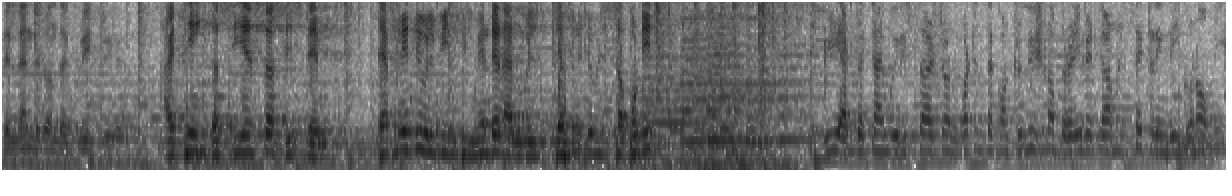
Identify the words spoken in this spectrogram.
they landed on the greed driven. I think the CSR system definitely will be implemented and will definitely will support it. We at the time we researched on what is the contribution of the ready-made garment sector in the economy.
